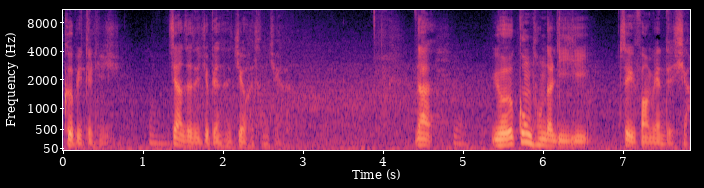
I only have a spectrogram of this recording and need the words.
个别的利益，这样子的就变成结合同解了。那有了共同的利益这一方面的想，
